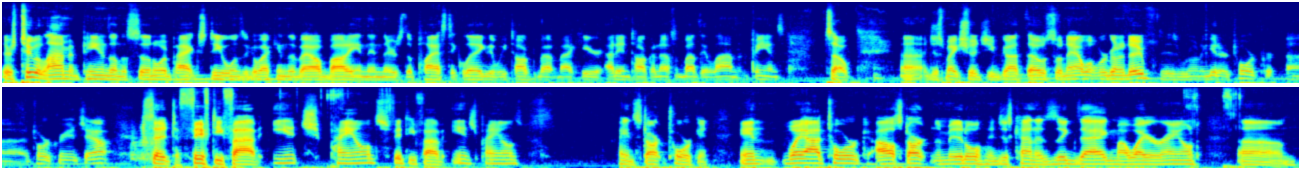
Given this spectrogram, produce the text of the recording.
There's two alignment pins on the solenoid pack, steel ones that go back in the valve body, and then there's the plastic leg that we talked about back here. I didn't talk enough about the alignment pins. So uh, just make sure that you've got those. So now what we're going to do is we're going to get our torque uh, torque wrench out, set it to 55 inch pounds, 55 inch pounds, and start torquing. And the way I torque, I'll start in the middle and just kind of zigzag my way around, um,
